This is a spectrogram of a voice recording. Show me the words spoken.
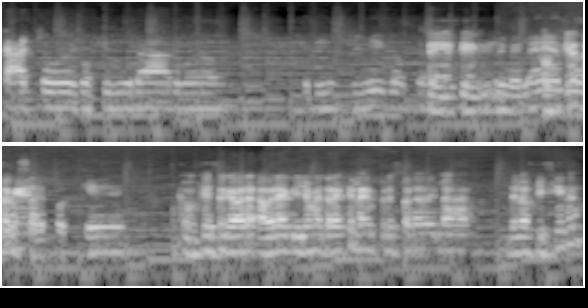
cacho de configurar, weón, que imprimirlo, que Sí, sí. lento, no que- sabes por qué. Confieso que ahora, ahora que yo me traje la impresora de la, de la oficina,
